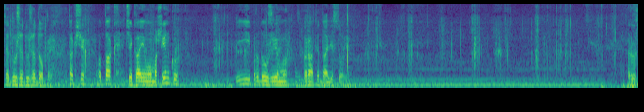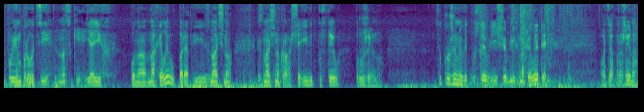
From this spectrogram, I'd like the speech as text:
це дуже-дуже добре. Так що, отак, чекаємо машинку і продовжуємо збирати далі сою. Розповім про ці носки. Я їх нахилив вперед і значно, значно краще. І відпустив пружину. Цю пружину відпустив і щоб їх нахилити, оця пружина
